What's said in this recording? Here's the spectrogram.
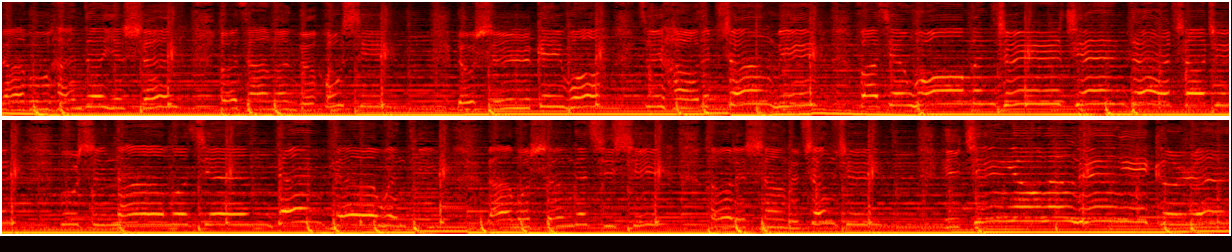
那不寒的眼神和杂乱的呼吸，都是给我最好的证明。发现我们之简单的问题。那陌生的气息和脸上的证据，已经有了另一个人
